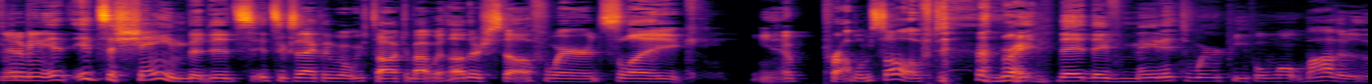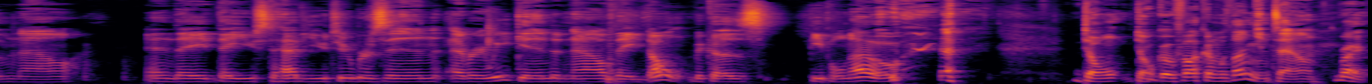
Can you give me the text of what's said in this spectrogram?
And I mean, it, it's a shame, but it's it's exactly what we've talked about with other stuff, where it's like, you know, problem solved. right. they they've made it to where people won't bother them now, and they they used to have YouTubers in every weekend, and now they don't because people know. don't don't go fucking with Onion Town. Right.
